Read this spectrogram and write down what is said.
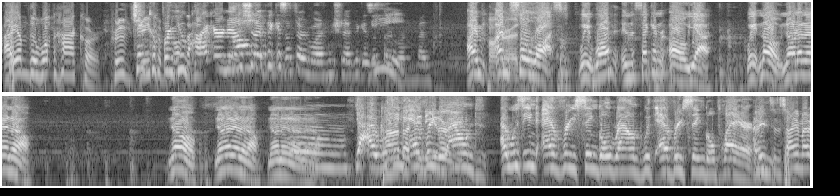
I am the one hacker. Prove Jacob, Jacob are you the hacker. Gregor now? Who should I pick as a third one? Who should I pick as a Me. third one, man? I'm I'm so lost. Wait, what? In the second? Oh yeah. Wait, no, no, no, no, no, no. No, no, no, no, no, no, no, no, no, no. Mm, Yeah, I was Conrad in every either. round. I was in every single round with every single player. Right, since I'm out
